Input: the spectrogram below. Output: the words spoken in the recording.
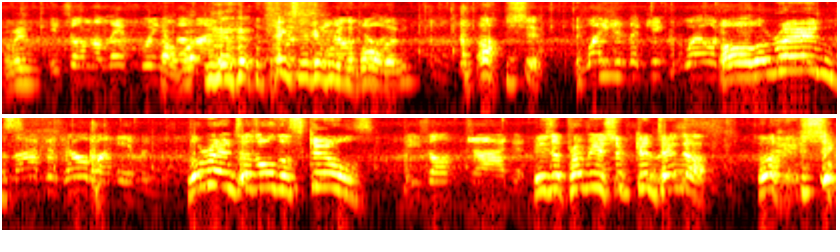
I mean, It's on the left wing oh, at the moment. what? Thanks for giving me the ball, then. Oh shit. Weighted the kick well. Oh, The Lorenz! mark is held by Evans. Lorenz has all the skills. He's off target. He's a premiership contender. Oh shit.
